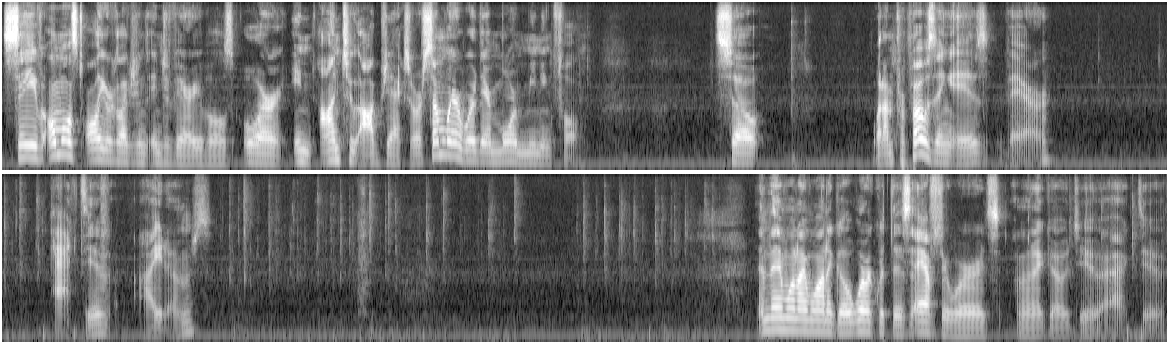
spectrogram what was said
save almost all your collections into variables or in onto objects or somewhere where they're more meaningful. So what I'm proposing is there active items. And then when I want to go work with this afterwards I'm going to go do active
